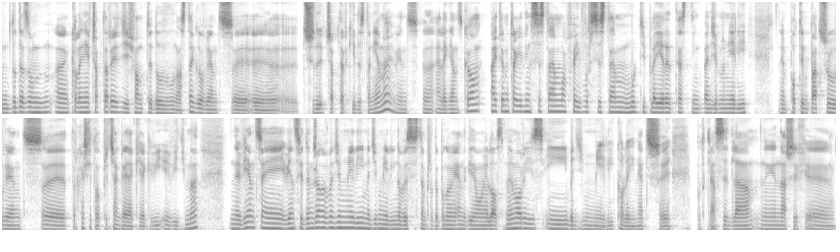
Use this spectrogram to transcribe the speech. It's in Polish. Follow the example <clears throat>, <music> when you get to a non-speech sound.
Dodadzą kolejne chaptery 10 do 12, więc trzy chapterki dostaniemy, więc elegancko. Item trading system, favor system, multiplayer testing będziemy mieli e, po tym patchu, więc e, trochę się to przyciąga, jak, jak wi- widzimy. Więcej, więcej dungeonów będziemy mieli, będziemy mieli nowy system prawdopodobnie Endgame Lost Memories i będziemy mieli kolejne trzy podklasy dla y, naszych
